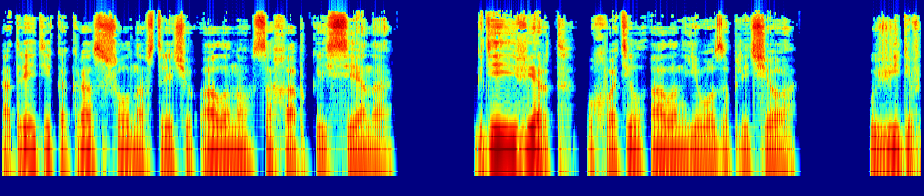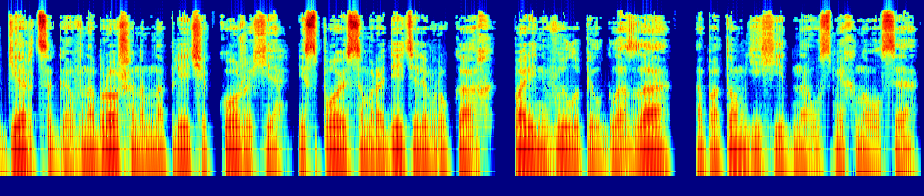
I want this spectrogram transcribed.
а третий как раз шел навстречу Алану с охапкой сена. «Где Иверт?» — ухватил Алан его за плечо. Увидев герцога в наброшенном на плечи кожухе и с поясом родителя в руках, парень вылупил глаза, а потом ехидно усмехнулся.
